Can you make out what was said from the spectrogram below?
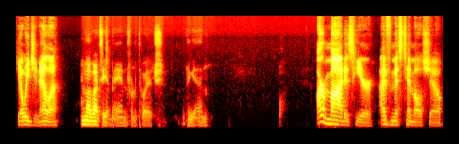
Joey Janela. I'm about to get banned from Twitch again. Our mod is here. I've missed him all show.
